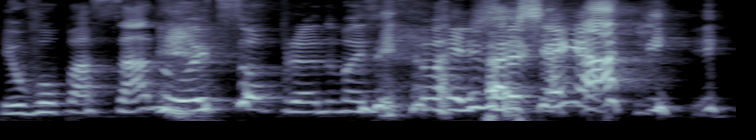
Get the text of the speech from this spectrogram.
Eu vou passar a noite soprando, mas ele vai, Ele vai chegar ali.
